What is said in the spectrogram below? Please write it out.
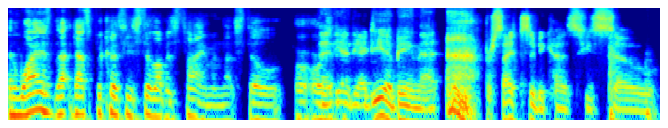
And why is that? That's because he's still of his time, and that's still, or, or the, yeah, the idea being that precisely because he's so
